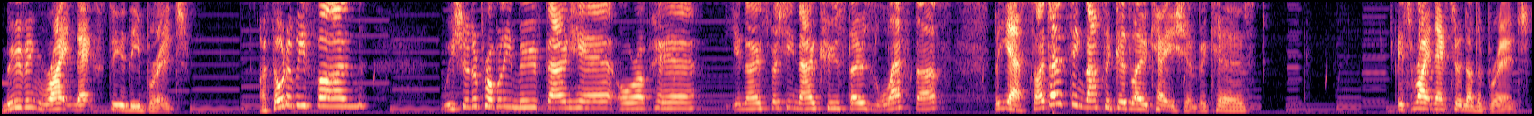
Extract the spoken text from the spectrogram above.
moving right next to the bridge. I thought it'd be fun. We should have probably moved down here or up here. You know, especially now Cousteau's left us. But yes, so I don't think that's a good location because it's right next to another bridge.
